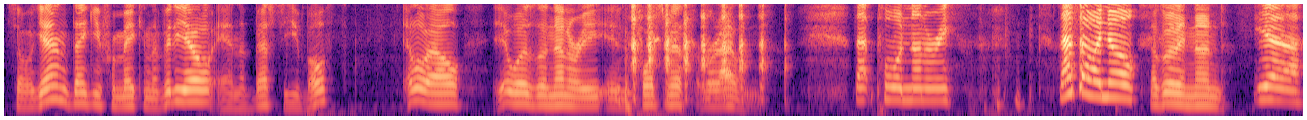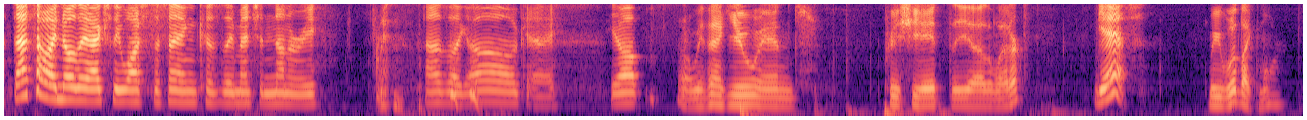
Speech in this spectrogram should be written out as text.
So again, thank you for making the video and the best to you both. LOL, it was the nunnery in Portsmouth, Rhode Island. That poor nunnery. That's how I know. That's where they nunned. Yeah, that's how I know they actually watched the thing because they mentioned nunnery. I was like, oh, okay. Yup. Uh, we thank you and appreciate the uh, the letter. Yes. We would like more.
